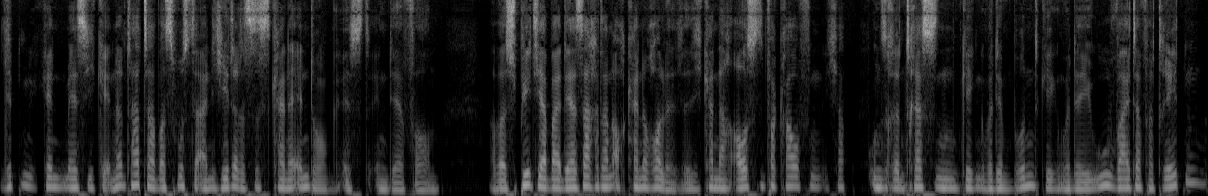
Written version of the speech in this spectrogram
lippenkennmäßig geändert hatte, aber es wusste eigentlich jeder, dass es keine Änderung ist in der Form. Aber es spielt ja bei der Sache dann auch keine Rolle. Ich kann nach außen verkaufen, ich habe unsere Interessen gegenüber dem Bund, gegenüber der EU weiter vertreten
